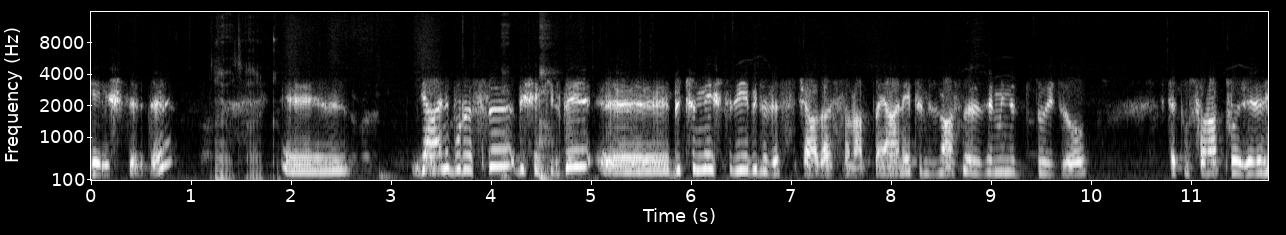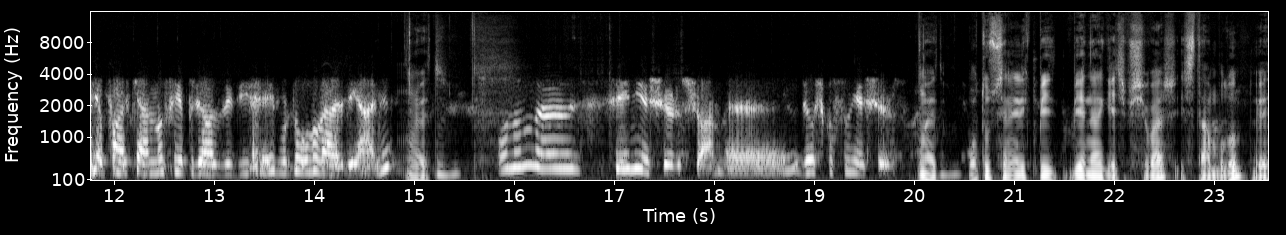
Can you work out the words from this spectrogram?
geliştirdi. Evet harika. E, yani burası bir şekilde e, bütünleştirebiliriz çağdaş sanatla. Yani hepimizin aslında özlemini duyduğu bir takım sanat projeleri yaparken nasıl yapacağız dediği şey burada oluverdi yani. Evet. Onun e, şeyini yaşıyoruz şu an. E, coşkusunu yaşıyoruz. Evet. 30 senelik bir Bienal geçmişi var İstanbul'un ve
